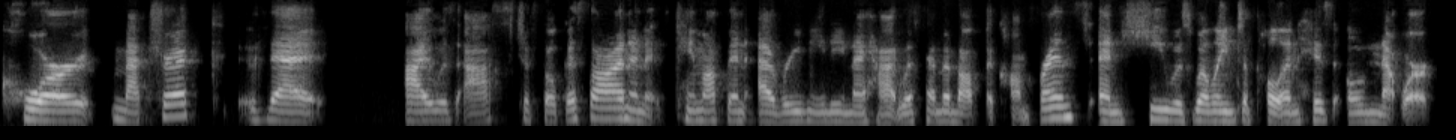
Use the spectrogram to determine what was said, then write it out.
core metric that I was asked to focus on, and it came up in every meeting I had with him about the conference. And he was willing to pull in his own network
